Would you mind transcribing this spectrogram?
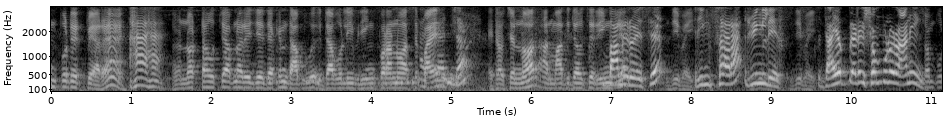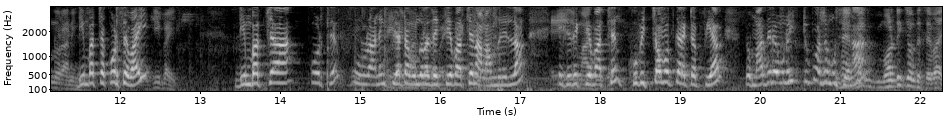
ইম্পোর্টেড পেয়ার হ্যাঁ? হ্যাঁ হ্যাঁ। নটটা হচ্ছে আপনার এই যে দেখেন ডাবল রিং পরানো আছে পায়ে। আচ্ছা, আচ্ছা। এটা হচ্ছে নর আর মাদিটা হচ্ছে রিং বামে রয়েছে জি ভাই। রিং সারা রিংলেস জি ভাই। যাই হোক পেয়ারটা সম্পূর্ণ রানিং সম্পূর্ণ রানিং ডিম বাচ্চা করছে ভাই? জি ভাই। ডিম বাচ্চা করছে ফুল রানিং পেয়ারটা বন্ধুরা দেখতে পাচ্ছেন আলহামদুলিল্লাহ। এই যে দেখতে পাচ্ছেন খুবই চমৎকার একটা পেয়ার। তো মাদের মনে হয় একটু পশম উঠছে না? মল্টিং চলতেছে ভাই।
